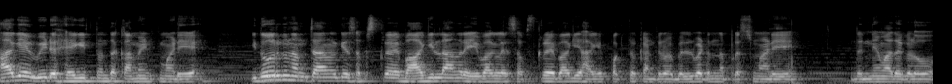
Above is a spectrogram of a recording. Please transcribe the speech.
ಹಾಗೆ ವಿಡಿಯೋ ಹೇಗಿತ್ತು ಅಂತ ಕಮೆಂಟ್ ಮಾಡಿ. ಇದುವರೆಗೂ ನಮ್ಮ ಚಾನಲ್ಗೆ ಸಬ್ಸ್ಕ್ರೈಬ್ ಆಗಿಲ್ಲ ಅಂದರೆ ಇವಾಗಲೇ ಸಬ್ಸ್ಕ್ರೈಬ್ ಆಗಿ ಹಾಗೆ ಪಕ್ಕದಲ್ಲಿ ಕಾಣ್ತಿರೋ ಬೆಲ್ ಬಟನ್ನ ಪ್ರೆಸ್ ಮಾಡಿ. ಧನ್ಯವಾದಗಳು.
